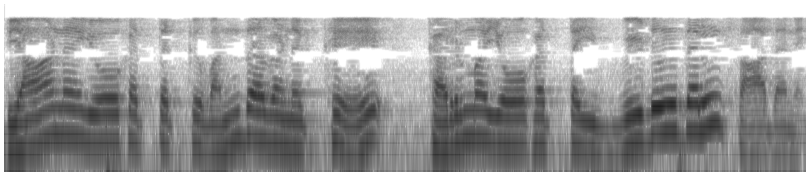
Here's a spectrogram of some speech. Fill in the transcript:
தியான யோகத்திற்கு வந்தவனுக்கு கர்மயோகத்தை விடுதல் சாதனை.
